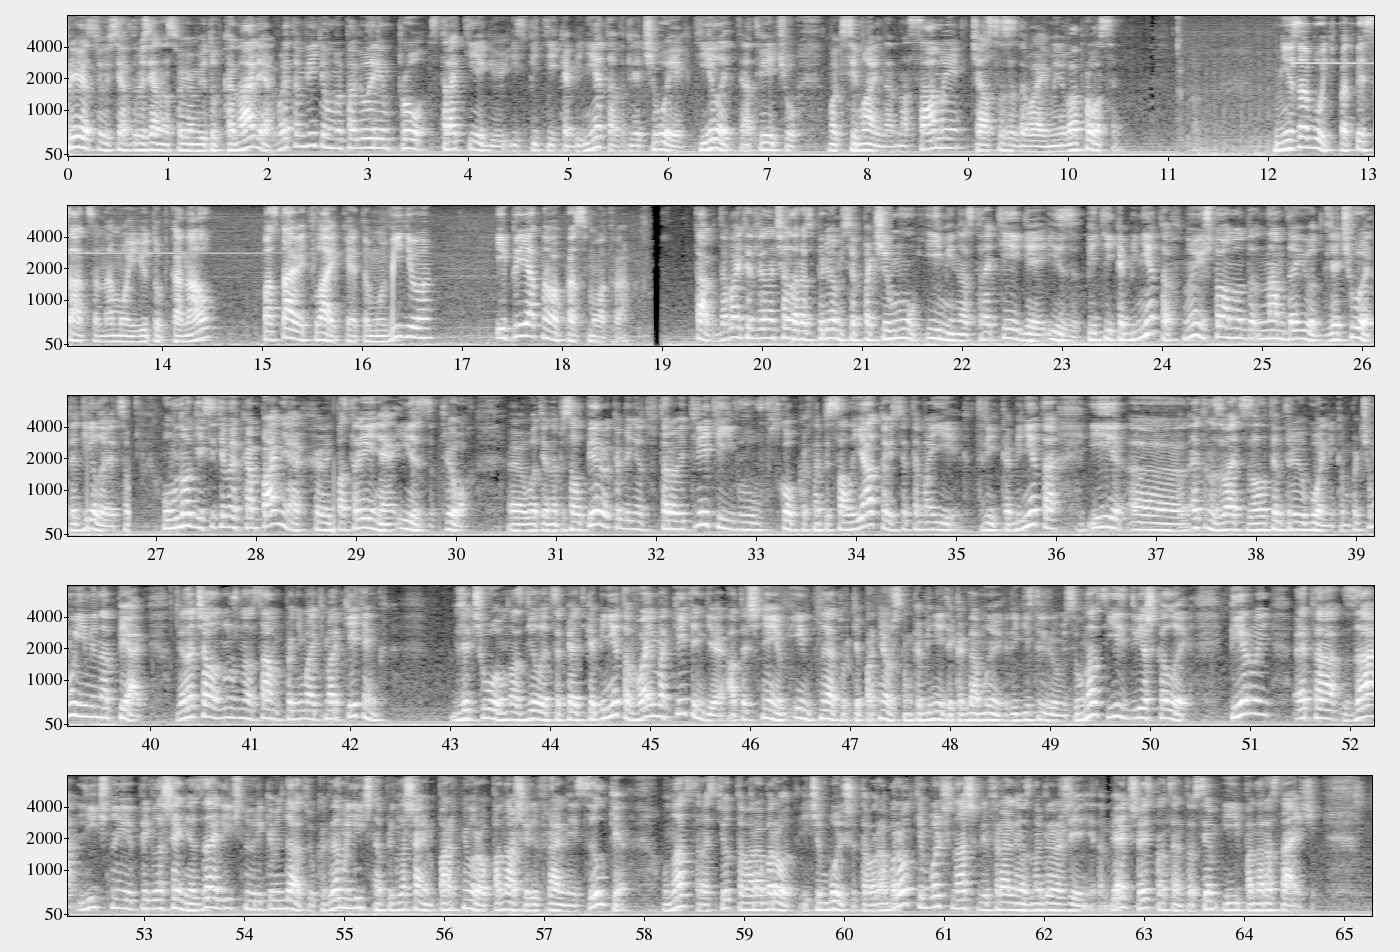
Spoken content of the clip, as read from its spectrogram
Приветствую всех, друзья, на своем YouTube канале. В этом видео мы поговорим про стратегию из пяти кабинетов, для чего их делать, отвечу максимально на самые часто задаваемые вопросы. Не забудь подписаться на мой YouTube канал, поставить лайк этому видео и приятного просмотра. Так, давайте для начала разберемся, почему именно стратегия из пяти кабинетов, ну и что оно нам дает, для чего это делается. У многих сетевых компаниях э, построение из трех. Э, вот я написал первый кабинет, второй и третий, в скобках написал я, то есть это мои три кабинета, и э, это называется золотым треугольником. Почему именно 5? Для начала нужно сам понимать маркетинг, для чего у нас делается 5 кабинетов. В iMarketing, а точнее в Int Network, партнерском кабинете, когда мы регистрируемся, у нас есть две шкалы. Первый – это за личные приглашения, за личную рекомендацию. Когда мы лично приглашаем партнеров по нашей реферальной ссылке, у нас растет товарооборот. И чем больше товарооборот, тем больше наше реферальное вознаграждение. Там 5-6% всем и по нарастающей.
